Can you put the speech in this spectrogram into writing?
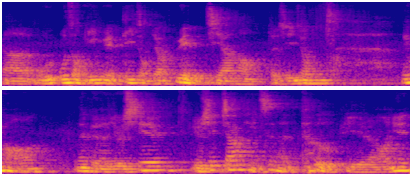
啊，五五种因缘，第一种叫怨家哈，就是一种，你好，那个有些有些家庭是很特别的哈，因为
